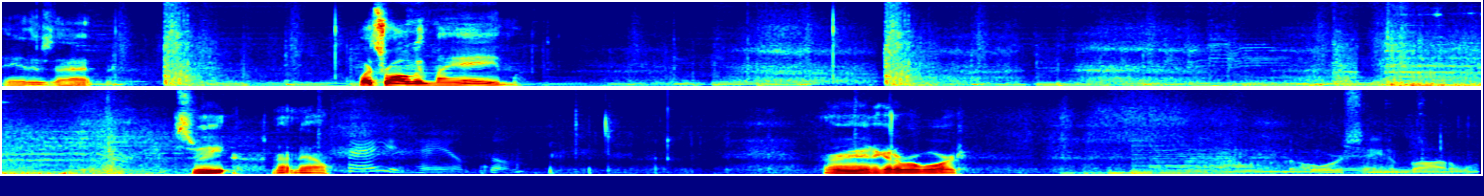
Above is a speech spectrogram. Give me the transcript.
Hey, there's that. What's wrong with my aim? Sweet, not now. Hey, handsome. Alright, I got a reward. The horse ain't a bottle,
